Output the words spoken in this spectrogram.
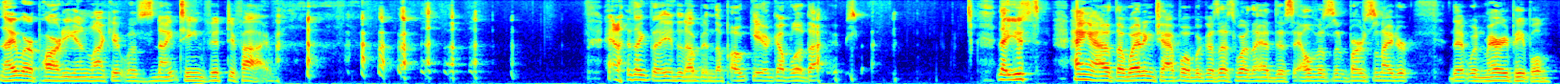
They were partying like it was 1955. and I think they ended up in the pokey a couple of times. they used to hang out at the wedding chapel because that's where they had this Elvis impersonator that would marry people,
